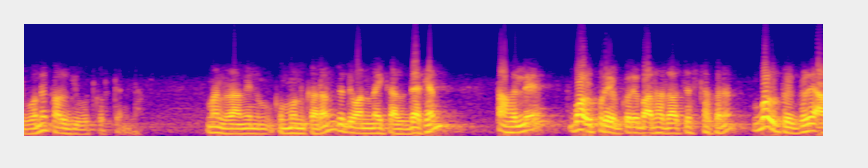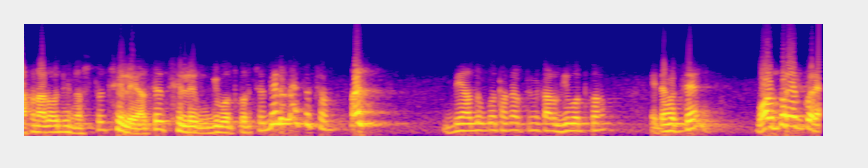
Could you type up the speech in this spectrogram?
জীবনে কারও গিবোধ করতেন না। মান রামিন মন কারণ যদি অন্যায় কাজ দেখেন, তাহলে বল প্রয়োগ করে বাধা দেওয়ার চেষ্টা করেন। বল প্রয়োগ করে আপনার অধীনস্থ ছেলে আছে, ছেলে গিবোধ করছে, দিলেন একটা ব্যাস বেহাদুব থাকার তুমি কারও গিবোধ করো। এটা হচ্ছে বল প্রয়োগ করে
